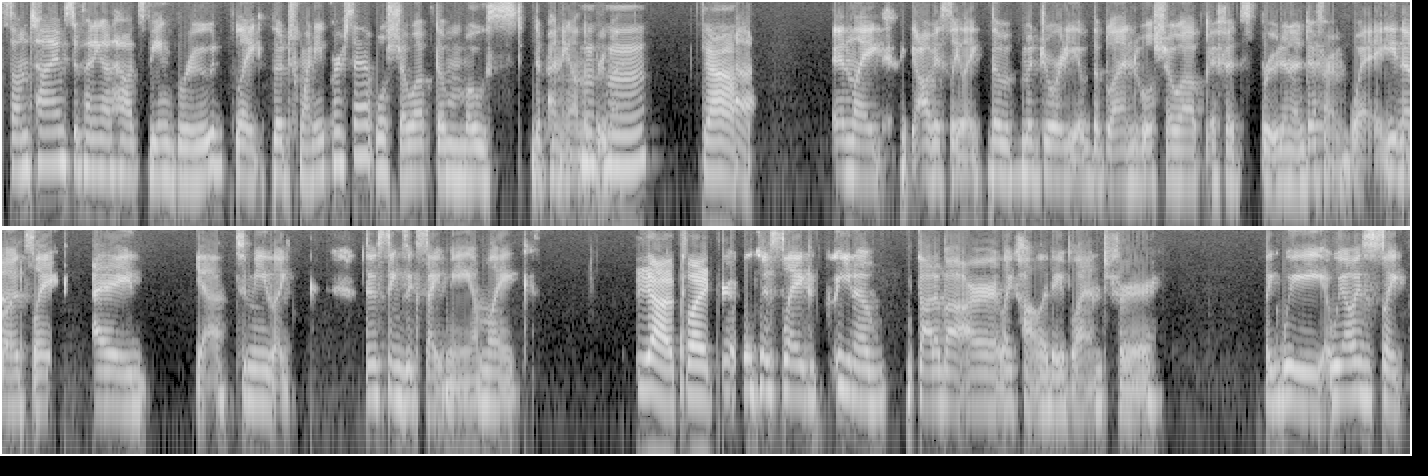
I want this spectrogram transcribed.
sometimes depending on how it's being brewed, like the 20% will show up the most depending on the brew mm-hmm. method. Yeah. Uh, and like obviously like the majority of the blend will show up if it's brewed in a different way you know Right. it's like i yeah to me like those things excite me i'm like yeah. It's like, we just like you know thought about our like holiday blend for like we we always like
